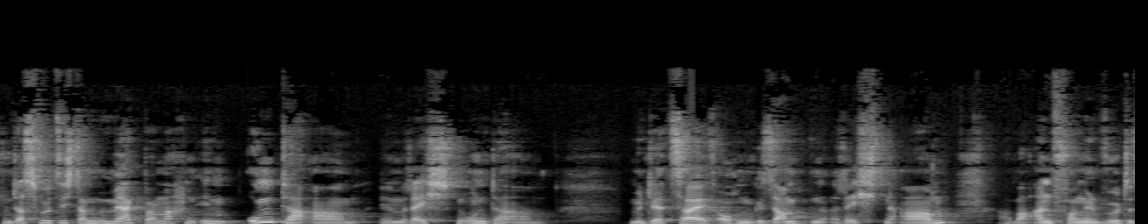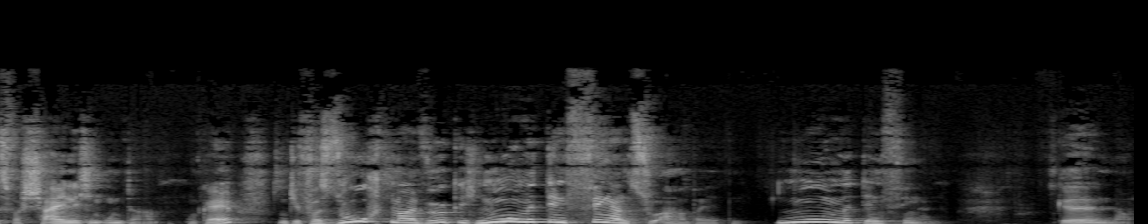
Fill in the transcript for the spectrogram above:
Und das wird sich dann bemerkbar machen im Unterarm, im rechten Unterarm. Mit der Zeit auch im gesamten rechten Arm, aber anfangen wird es wahrscheinlich im Unterarm. Okay? Und ihr versucht mal wirklich nur mit den Fingern zu arbeiten. Nur mit den Fingern. Genau.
